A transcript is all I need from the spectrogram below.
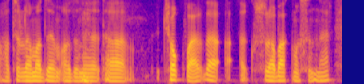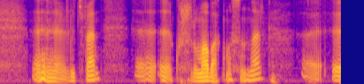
hatırlamadığım adını daha çok var da kusura bakmasınlar e, lütfen e, kusuruma bakmasınlar. E,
